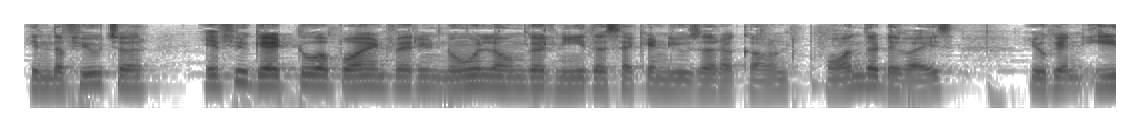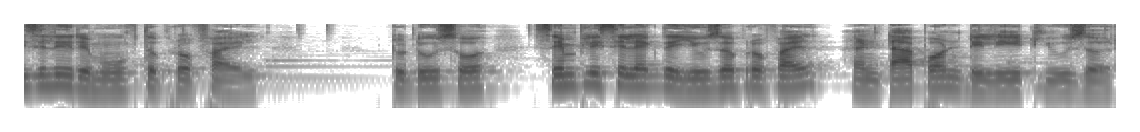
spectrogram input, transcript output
In the future, if you get to a point where you no longer need a second user account on the device, you can easily remove the profile. To do so, simply select the user profile and tap on delete user.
